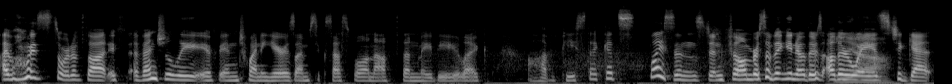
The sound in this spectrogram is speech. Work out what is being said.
I've always sort of thought if eventually, if in 20 years I'm successful enough, then maybe like I'll have a piece that gets licensed in film or something. You know, there's other Yeah. ways to get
